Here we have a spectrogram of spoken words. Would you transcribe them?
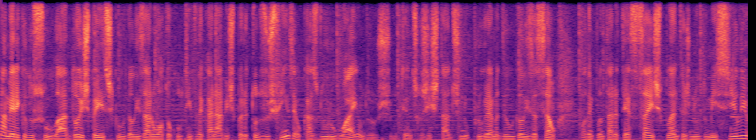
Na América do Sul, há dois países que legalizaram o autocultivo da cannabis para todos os fins. É o caso do Uruguai, onde os utentes registados no programa de legalização podem plantar até seis plantas no domicílio.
